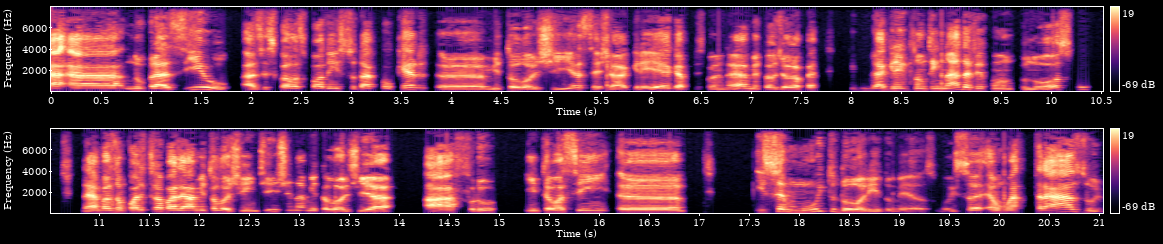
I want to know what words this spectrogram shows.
a, a, no Brasil as escolas podem estudar qualquer uh, mitologia, seja a grega, principalmente né, a mitologia europeia, a grega que não tem nada a ver com conosco, né, mas não pode trabalhar a mitologia indígena, a mitologia afro, então, assim, uh, isso é muito dolorido mesmo. Isso é um atraso,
